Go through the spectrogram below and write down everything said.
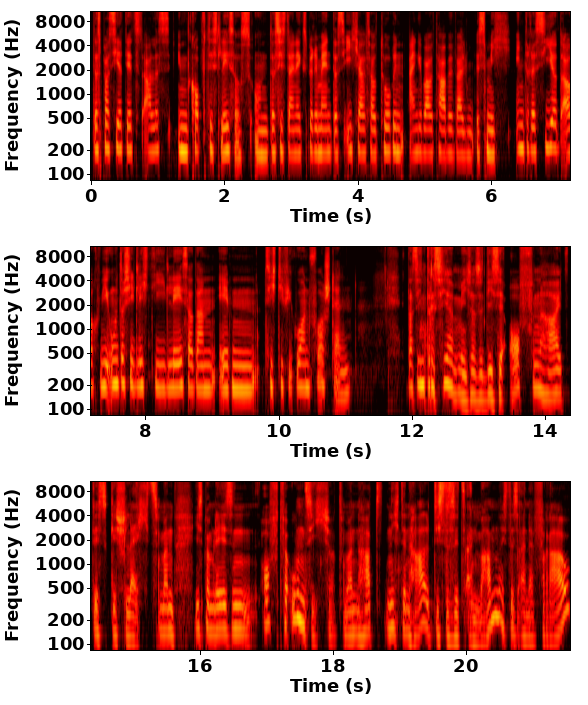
das passiert jetzt alles im Kopf des Lesers. Und das ist ein Experiment, das ich als Autorin eingebaut habe, weil es mich interessiert, auch wie unterschiedlich die Leser dann eben sich die Figuren vorstellen. Das interessiert mich, also diese Offenheit des Geschlechts. Man ist beim Lesen oft verunsichert. Man hat nicht den Halt. Ist das jetzt ein Mann? Ist das eine Frau?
